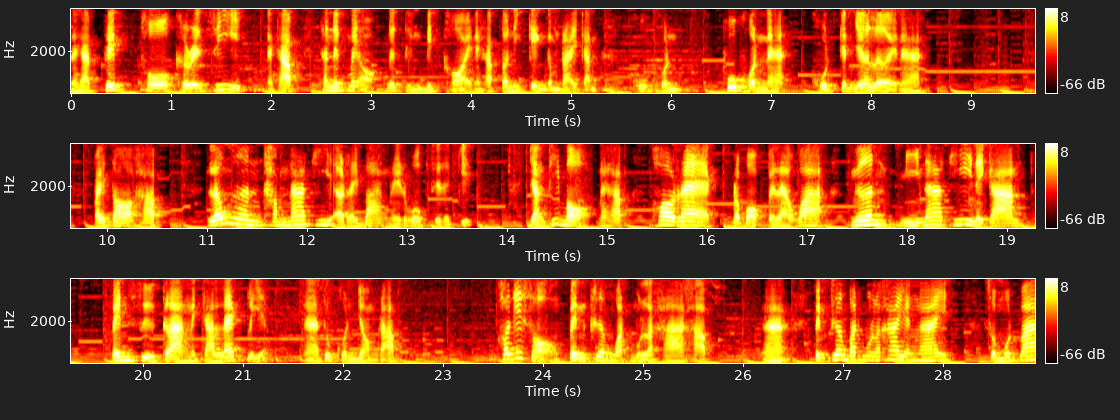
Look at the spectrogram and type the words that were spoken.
นะครับคริปโตเคอเรนซีนะครับถ้านึกไม่ออกนึกถึงบิตคอยนะครับตอนนี้เก่งกำไรกันผู้คนผู้คนนะฮะขุดกันเยอะเลยนะฮะไปต่อครับ แล้วเงินทำหน้าที่อะไรบ้างในระบบเศรษฐกิจ อย่างที่บอกนะครับ ข้อแรกเราบอกไปแล้วว่า เงินมีหน้าที่ในการเป็นสื่อกลางในการแลกเปลี่ยนนะทุกคนยอมรับ ข้อที่ 2 เป็นเครื่องวัดมูลค่าครับอ่าเป็นเครื่องวัดมูลค่ายังไง สมมุติว่า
